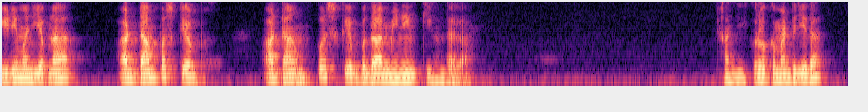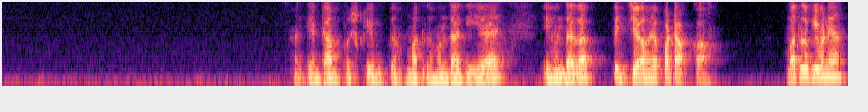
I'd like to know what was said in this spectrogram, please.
idiom ਹੈ ਜੀ ਆਪਣਾ a damp squib a damp squib ਦਾ ਮੀਨਿੰਗ ਕੀ ਹੁੰਦਾ ਹੈਗਾ? ਹਾਂਜੀ, ਕਰੋ ਕਮੈਂਟ ਜੀ ਦਾ। ਹਾਂਜੀ, ਇਹ ਡੰਪ ਸਕਿਬ ਦਾ ਮਤਲਬ ਹੁੰਦਾ ਕੀ ਹੈ? ਇਹ ਹੁੰਦਾ ਹੈਗਾ ਭਿੱਜਿਆ ਹੋਇਆ ਪਟਾਕਾ। ਮਤਲਬ ਕੀ ਬਣਿਆ?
